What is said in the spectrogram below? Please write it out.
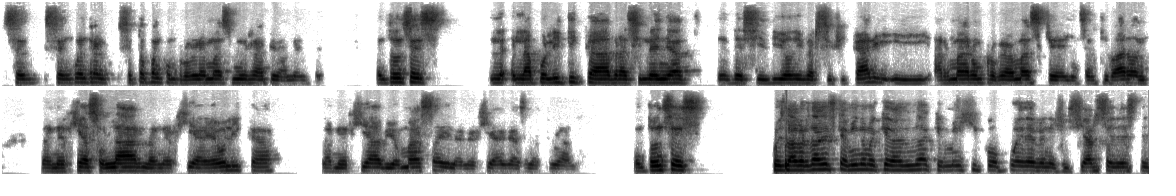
se, se encuentran, se topan con problemas muy rápidamente. Entonces, la, la política brasileña decidió diversificar y, y, armaron programas que incentivaron la energía solar, la energía eólica, la energía biomasa y la energía gas natural. Entonces, pues la verdad es que a mí no me queda duda que México puede beneficiarse de este,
